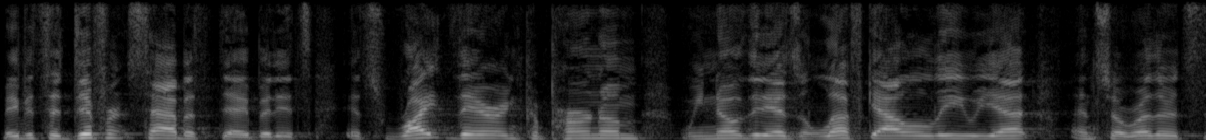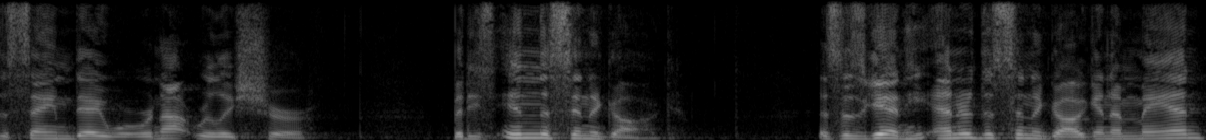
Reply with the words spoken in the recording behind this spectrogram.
maybe it's a different Sabbath day, but it's, it's right there in Capernaum. We know that he hasn't left Galilee yet, and so whether it's the same day, we're not really sure. But he's in the synagogue. It says again, he entered the synagogue, and a man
